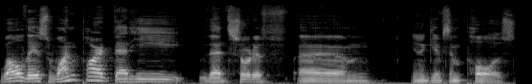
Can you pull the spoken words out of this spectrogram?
Well, there's one part that he that sort of um, you know gives him pause.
